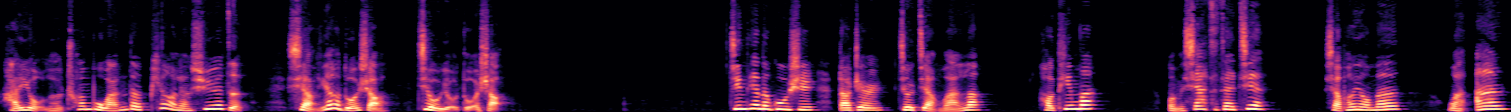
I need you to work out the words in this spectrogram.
还有了穿不完的漂亮靴子，想要多少就有多少。今天的故事到这儿就讲完了，好听吗？我们下次再见，小朋友们，晚安。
